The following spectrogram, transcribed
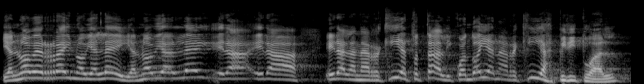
Y al no haber rey no había ley, al no había ley era, era, era la anarquía total. Y cuando hay anarquía espiritual,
